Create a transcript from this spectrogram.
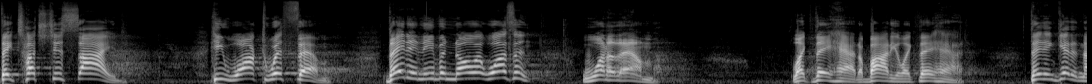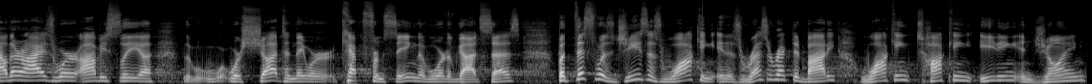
They touched his side. He walked with them. They didn't even know it wasn't one of them like they had, a body like they had. They didn't get it. Now their eyes were obviously uh, were shut and they were kept from seeing the word of God says. But this was Jesus walking in his resurrected body, walking, talking, eating, enjoying.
